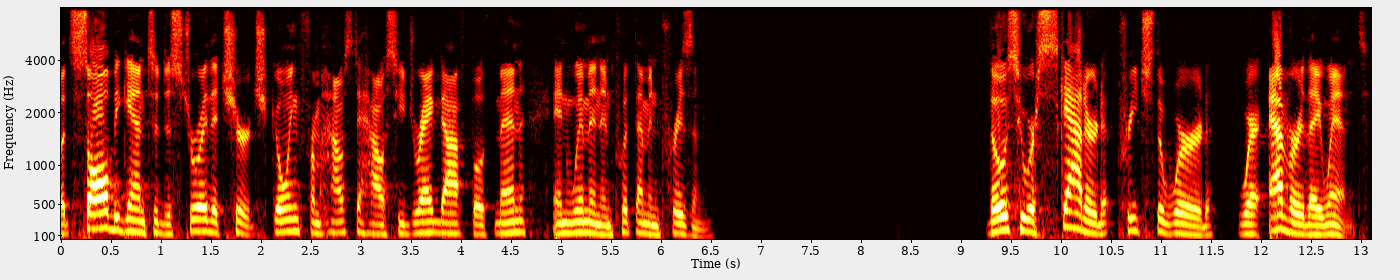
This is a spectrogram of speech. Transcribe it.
But Saul began to destroy the church. Going from house to house, he dragged off both men and women and put them in prison. Those who were scattered preached the word wherever they went.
